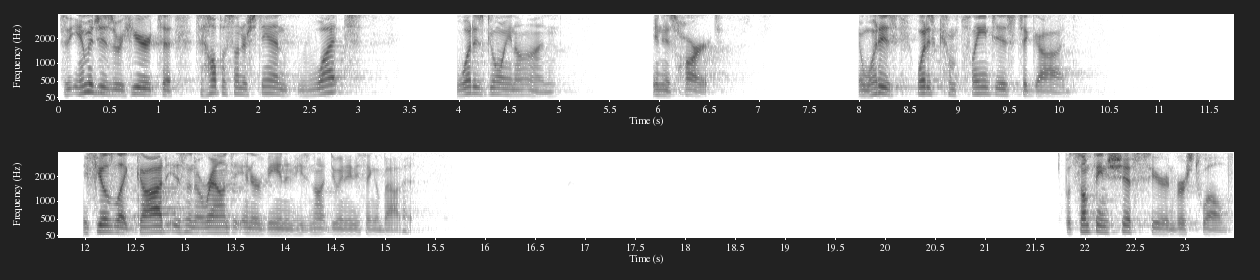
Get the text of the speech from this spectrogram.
So the images are here to, to help us understand what, what is going on in his heart and what his, what his complaint is to God. He feels like God isn't around to intervene and he's not doing anything about it. But something shifts here in verse 12.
